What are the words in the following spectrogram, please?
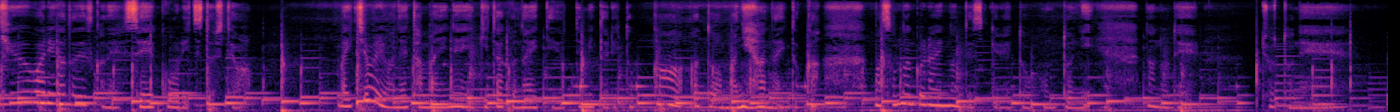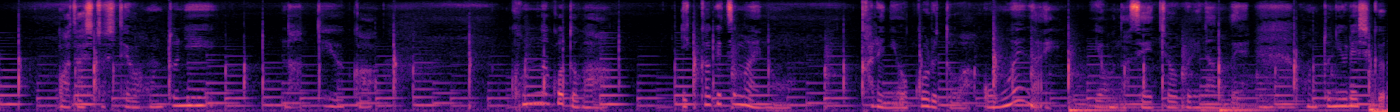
9割方ですかね成功率としては、まあ、1割はねたまにね行きたくないって言ってみたりとかあとは間に合わないとか、まあ、そんなぐらいなんですけれど本当に。なのでちょっとね私としては本当に何て言うかこんなことが1ヶ月前の彼に起こるとは思えないような成長ぶりなので本当に嬉しく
